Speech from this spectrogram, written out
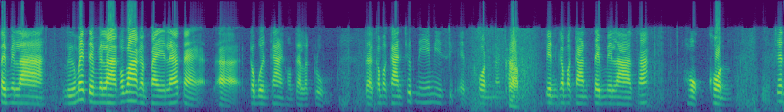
เต็มเวลา หรือไม่เต็มเวลาก็ว่ากันไปแล้วแต่เอ่อกระบวนการของแต่ละกลุ่ม แต่กรรมการชุดนี้มี 11 คนนะครัคะบเป็นกรรมการเต็มเวลาสัก 6 คน เช่น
